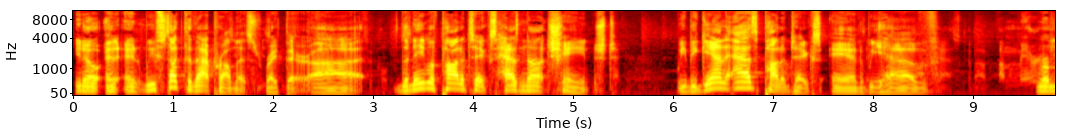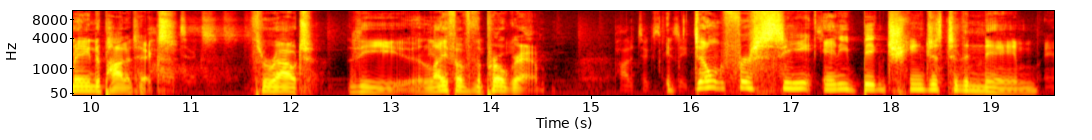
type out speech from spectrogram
You know, and, and we've stuck to that promise right there. Uh, the name of Poditics has not changed. We began as Poditics, and we have remained Poditics throughout the life of the program. I don't foresee any big changes to the name, and no longer.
